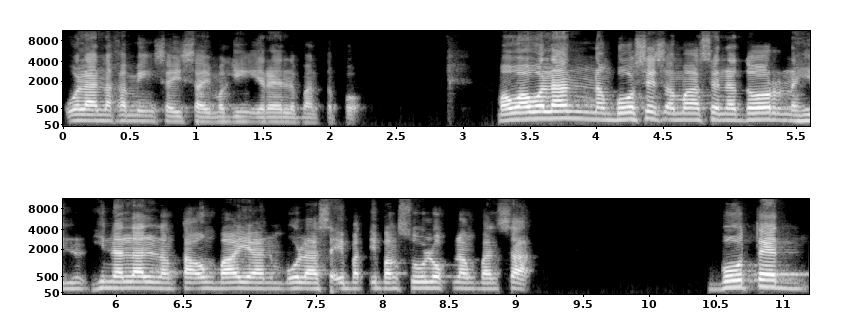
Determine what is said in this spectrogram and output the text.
wala na kaming saysay, maging irrelevant na po. Mawawalan ng boses ang mga senador na hin- hinalal ng taong bayan mula sa iba't ibang sulok ng bansa. Voted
